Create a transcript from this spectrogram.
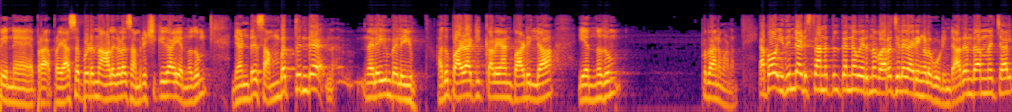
പിന്നെ പ്രയാസപ്പെടുന്ന ആളുകളെ സംരക്ഷിക്കുക എന്നതും രണ്ട് സമ്പത്തിന്റെ നിലയും വിലയും അത് പാഴാക്കി കളയാൻ പാടില്ല എന്നതും പ്രധാനമാണ്. അപ്പോൾ ഇതിന്റെ അടിസ്ഥാനത്തിൽ തന്നെ വരുന്ന വേറെ ചില കാര്യങ്ങൾ കൂടിയുണ്ട്. അതെന്താണെന്ന് വെച്ചാൽ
